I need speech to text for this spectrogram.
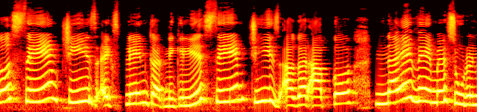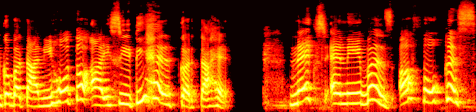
तो सेम चीज़ एक्सप्लेन करने के लिए सेम चीज़ अगर आपको नए वे में स्टूडेंट को बतानी हो तो आईसीटी हेल्प करता है। Next enables a focus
